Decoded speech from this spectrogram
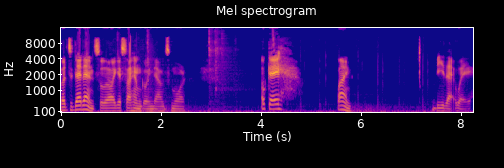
But it's a dead end, so I guess I am going down some more. Okay. Fine. Be that way.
